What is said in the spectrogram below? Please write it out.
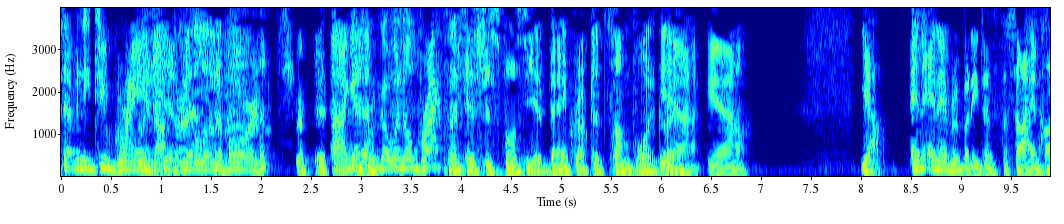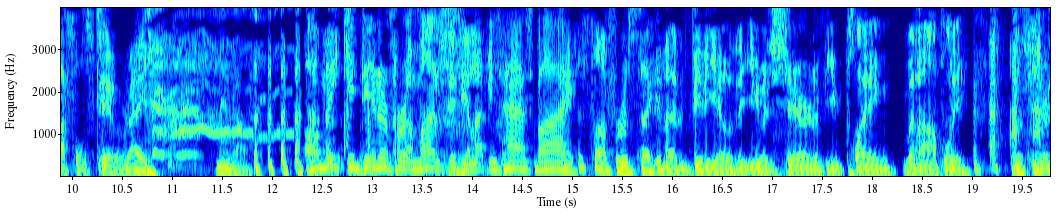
72 grand off the middle of the board. That's right. I guess Yeah. we're going to breakfast. I guess you're supposed to get bankrupt at some point, right? Yeah, yeah, yeah. And and everybody does the side hustles too, right? you know, I'll make you dinner for a month if you let me pass by. just thought for a second that video that you had shared of you playing Monopoly with your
